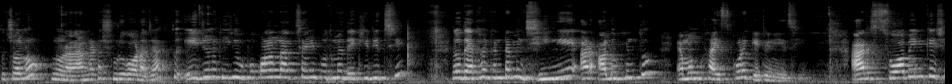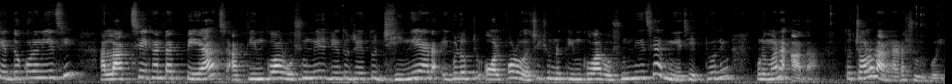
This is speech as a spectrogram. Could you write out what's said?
তো চলো, নোরা, রান্নাটা শুরু করা যাক। তো এই জন্য কী কী উপকরণ লাগছে আমি প্রথমে দেখিয়ে দিচ্ছি। তো দেখো, এখানটা আমি ঝিঙে আর আলু কিন্তু এমন সাইজ করে কেটে নিয়েছি। আর সোয়াবিনকে সেদ্ধ করে নিয়েছি। আর লাগছে এখানটা পেঁয়াজ আর তিন কোয়া রসুন নিয়ে, যেহেতু যেহেতু ঝিঙে আর এগুলো একটু অল্প রয়েছে, সেজন্য তিন কোয়া রসুন নিয়েছি আর নিয়েছি একটুখানি পরিমাণে আদা। তো চলো রান্নাটা শুরু করি।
